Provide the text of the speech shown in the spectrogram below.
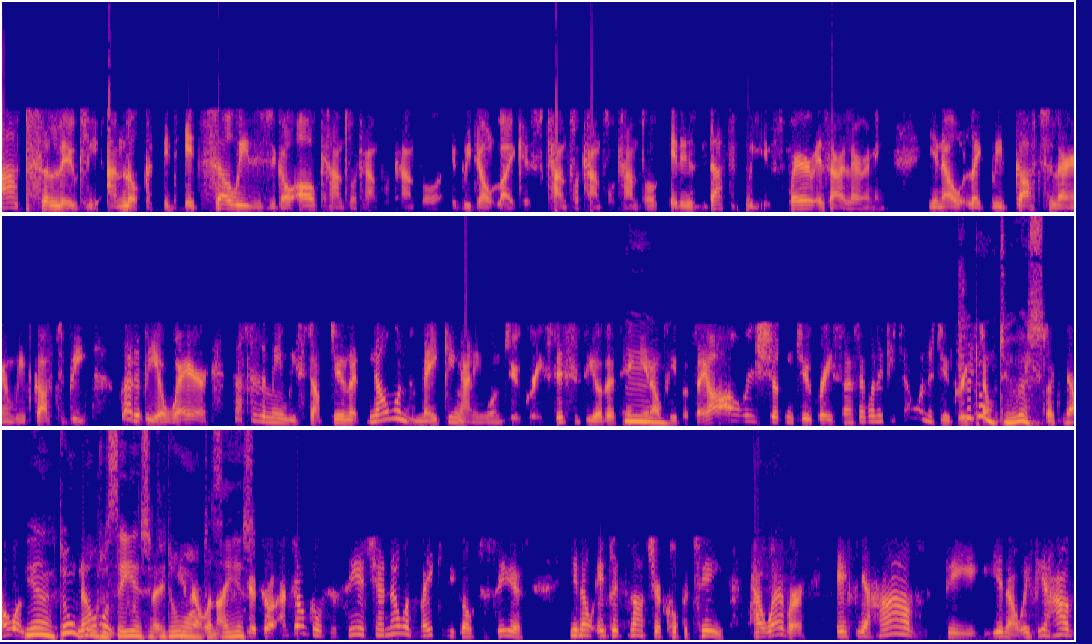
Absolutely. And look, it, it's so easy to go, oh, cancel, cancel, cancel. If we don't like it, cancel, cancel, cancel. It is, that's the use. Where is our learning? You know, like we've got to learn, we've got to be, got to be aware. That doesn't mean we stop doing it. No one's making anyone do Grease. This is the other thing, mm. you know, hmm. people say, oh, we shouldn't do Grease. And I say, well, if you don't want to do Grease, sure, don't, do it. Like no one, yeah, don't no go to see it if you don't you want know, to see it. and don't go to see it. Yeah, no one's making you go to see it. You know, if it's not your cup of tea. However, if you have the, you know, if you have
